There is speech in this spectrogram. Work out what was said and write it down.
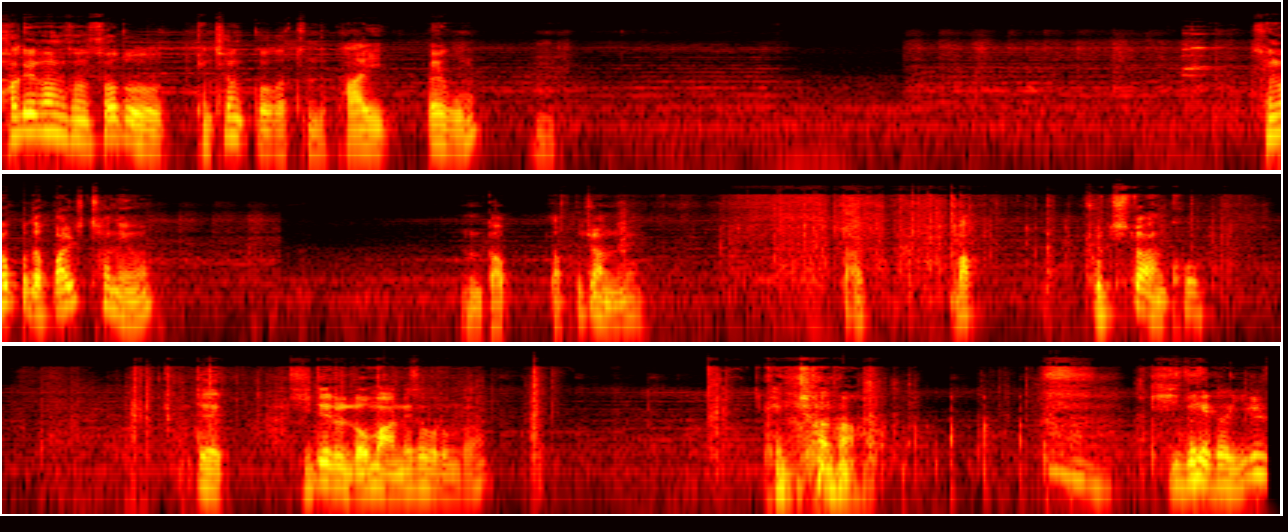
파괴강선 써도 괜찮을 것 같은데 바이 빼고? 음. 생각보다 빨리 차네요. 음, 나, 나쁘지 않네. 나, 막 좋지도 않고. 근데 기대를 너무 안 해서 그런가? 괜찮아. 기대가 1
